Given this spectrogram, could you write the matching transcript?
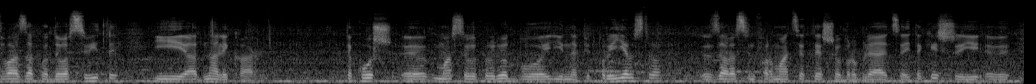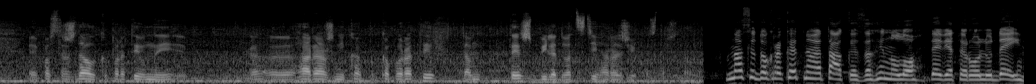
два заклади освіти і одна лікарня. Також е, масовий прильот було і на підприємства. Зараз інформація теж обробляється. І таке ж е, е, постраждав кооперативний е, е, гаражний ко- кооператив. Там теж біля 20 гаражів постраждало. Внаслідок ракетної атаки загинуло дев'ятеро людей.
